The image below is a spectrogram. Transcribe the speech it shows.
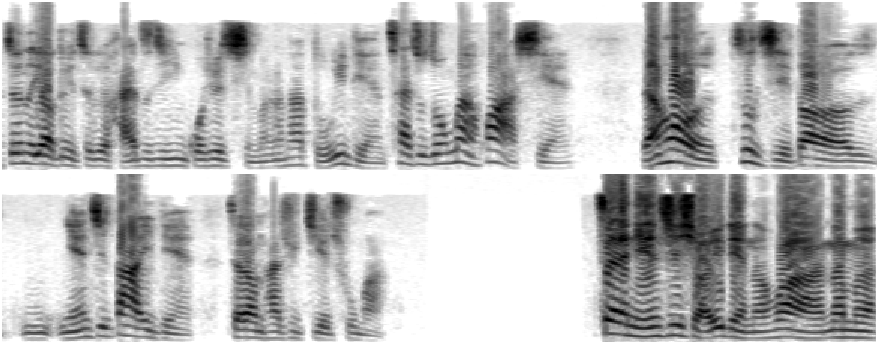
真的要对这个孩子进行国学启蒙，让他读一点蔡志忠漫画先，然后自己到年纪大一点。再让他去接触嘛。再年纪小一点的话，那么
